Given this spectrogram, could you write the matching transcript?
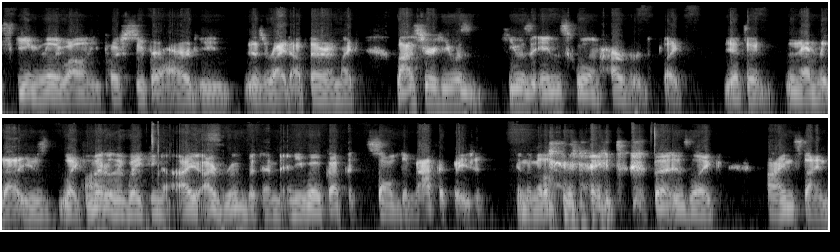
skiing really well and he pushed super hard. He is right up there. And like last year, he was he was in school in Harvard. Like you have to remember that he was like literally waking. I I roomed with him and he woke up and solved a math equation in the middle of the night that is like Einstein.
